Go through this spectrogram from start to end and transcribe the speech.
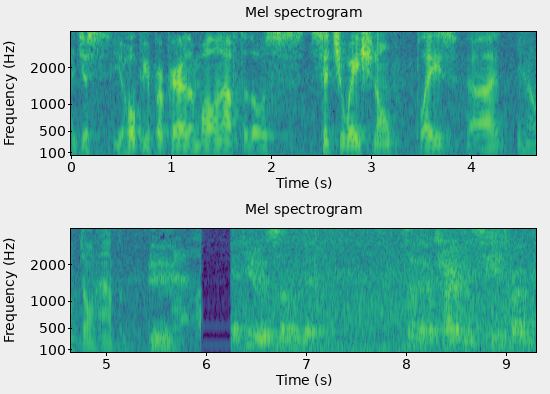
I just you hope you prepare them well enough to those situational plays. Uh, you know, don't happen. you something that something that's hard to see from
